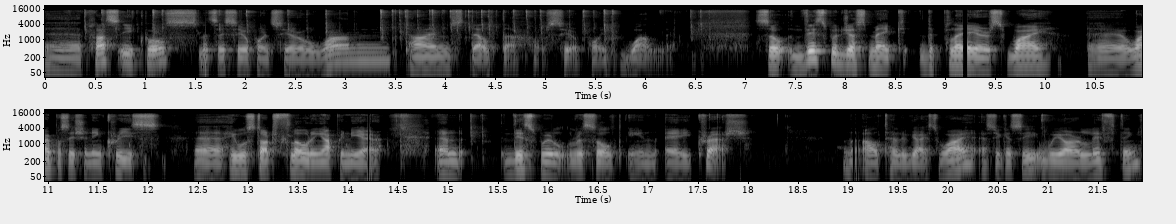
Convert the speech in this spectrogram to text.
uh, plus equals let's say 0 0.01 times delta or 0 0.1 so this will just make the player's y uh, y position increase. Uh, he will start floating up in the air and this will result in a crash. And I'll tell you guys why. As you can see we are lifting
